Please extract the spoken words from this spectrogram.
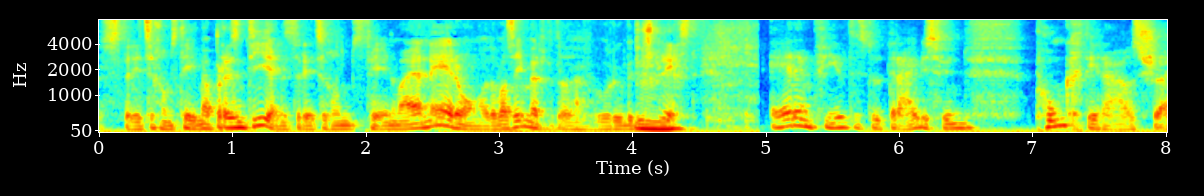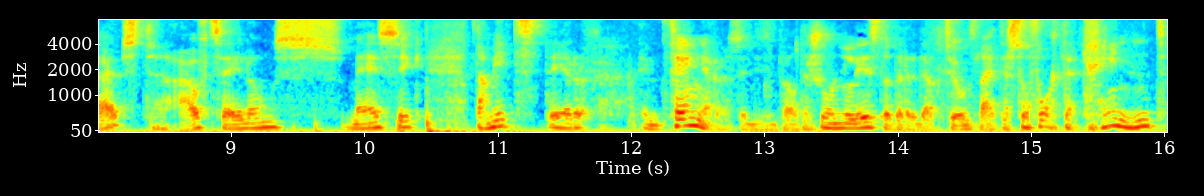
Es dreht sich ums Thema Präsentieren, es dreht sich ums Thema Ernährung oder was immer, worüber du mhm. sprichst. Er empfiehlt, dass du drei bis fünf Punkte rausschreibst, aufzählungsmäßig, damit der Empfänger, also in diesem Fall der Journalist oder der Redaktionsleiter, sofort erkennt,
